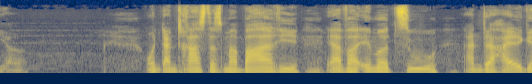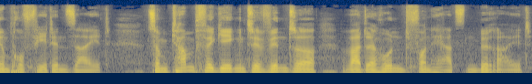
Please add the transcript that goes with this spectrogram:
ihr. Und Antrastes Mabari, er war immerzu an der heiligen Prophetin Seit. Zum Kampfe gegen Winter war der Hund von Herzen bereit.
